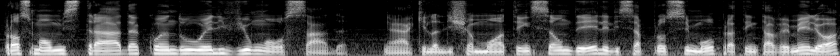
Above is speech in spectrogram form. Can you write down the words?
próximo a uma estrada, quando ele viu uma ossada. É, aquilo ali chamou a atenção dele, ele se aproximou para tentar ver melhor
